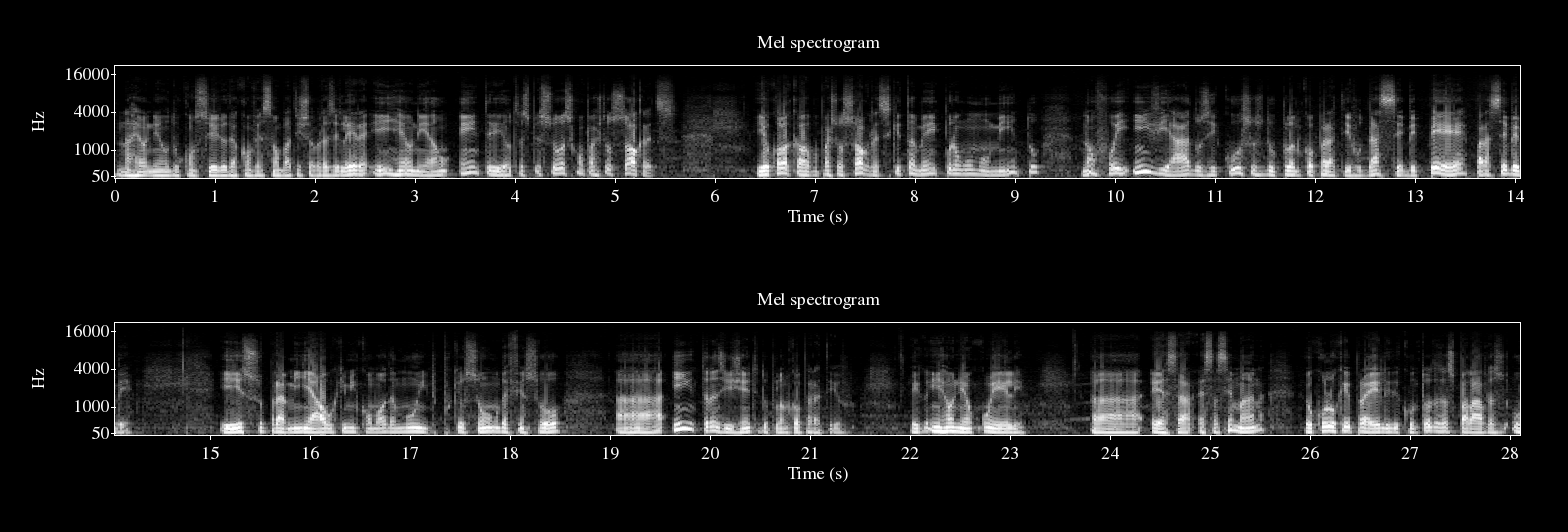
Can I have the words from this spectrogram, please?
na reunião do Conselho da Convenção Batista Brasileira, em reunião, entre outras pessoas, com o pastor Sócrates, e eu colocava para o pastor Sócrates que também, por algum momento, não foi enviado os recursos do plano cooperativo da CBPE para a CBB. E isso, para mim, é algo que me incomoda muito, porque eu sou um defensor ah, intransigente do plano cooperativo. E, em reunião com ele ah, essa, essa semana, eu coloquei para ele, com todas as palavras, o,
